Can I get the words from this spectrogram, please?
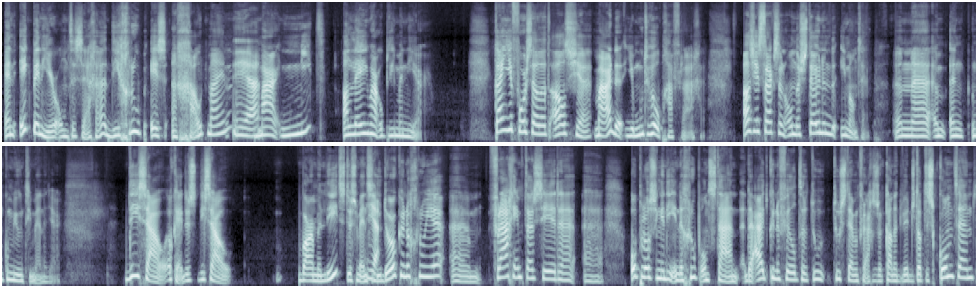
En ik ben hier om te zeggen, die groep is een goudmijn, ja, maar niet alleen maar op die manier. Kan je je voorstellen dat als je, maar de, je moet hulp gaan vragen. Als je straks een ondersteunende iemand hebt, een, eh, een, een, een community manager, die zou, oké, dus die zou warme leads, dus mensen Ja. die door kunnen groeien, ehm, vragen inventariseren, eh, oplossingen die in de groep ontstaan, eruit kunnen filteren, toe- toestemming vragen, dus dan kan het weer. Dus dat is content.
